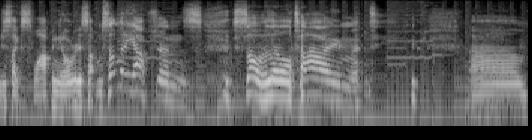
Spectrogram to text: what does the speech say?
Just like swapping it over to something. So many options! So little time! um...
